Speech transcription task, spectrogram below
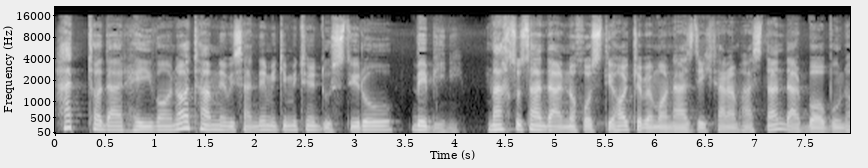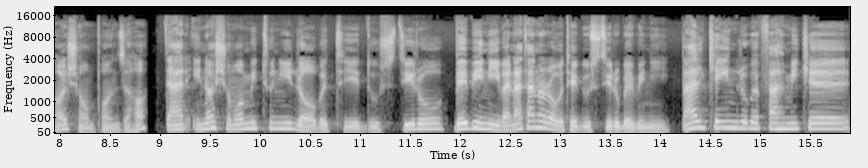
حتی در حیوانات هم نویسنده میگه می‌تونی دوستی رو ببینی مخصوصا در نخستی ها که به ما نزدیکتر هم هستن در بابون ها شامپانزه ها در اینا شما می‌تونی رابطه دوستی رو ببینی و نه تنها رابطه دوستی رو ببینی بلکه این رو بفهمی که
